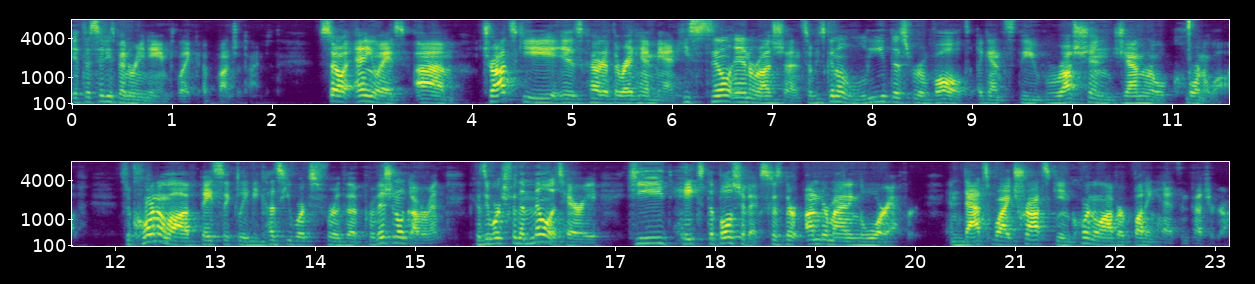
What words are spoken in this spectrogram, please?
if the city's been renamed like a bunch of times. So, anyways, um, Trotsky is kind of the right hand man. He's still in Russia, and so he's going to lead this revolt against the Russian general Kornilov. So, Kornilov, basically, because he works for the provisional government, because he works for the military, he hates the Bolsheviks because they're undermining the war effort. And that's why Trotsky and Kornilov are butting heads in Petrograd.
